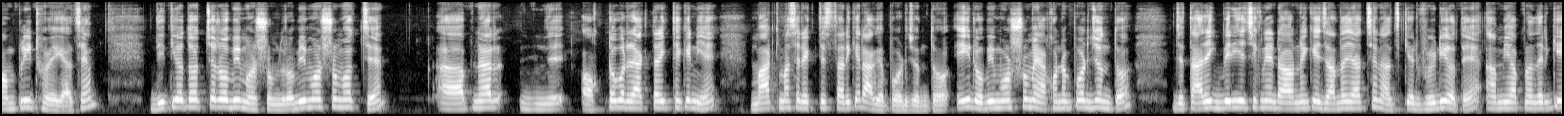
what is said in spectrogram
কমপ্লিট হয়ে গেছে। দ্বিতীয়ত হচ্ছে রবি মরশুম। রবি মরশুম হচ্ছে আপনার অক্টোবরের এক তারিখ থেকে নিয়ে মার্চ মাসের একত্রিশ তারিখের আগে পর্যন্ত। এই রবি মরশুমে এখনও পর্যন্ত যে তারিখ বেরিয়েছে কিনা এটা অনেকে জানতে যাচ্ছেন আজকের ভিডিওতে, আমি আপনাদেরকে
